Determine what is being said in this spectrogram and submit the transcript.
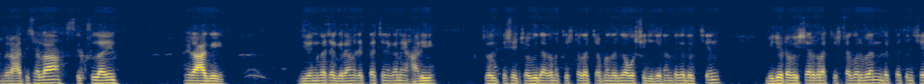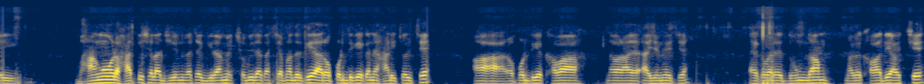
এবার হাতিশালা সিক্স লাইন এর আগেই জিয়নগাছা গ্রামে দেখতে পাচ্ছেন এখানে হাঁড়ি চলছে, সেই ছবি দেখানোর চেষ্টা করছে আপনাদেরকে অবশ্যই। যেখান থেকে দেখছেন, ভিডিওটা শেয়ার করার চেষ্টা করবেন। দেখতে পাচ্ছেন সেই ভাঙড় হাতিশালা ঝিরেনগাছা গ্রামের ছবি দেখাচ্ছে আপনাদেরকে। আর অপর দিকে এখানে হাঁড়ি চলছে, আর অপর দিকে খাওয়া দাওয়ার আয়- আয়োজন হয়েছে। একেবারে ধুমধামভাবে খাওয়া দেওয়া হচ্ছে।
